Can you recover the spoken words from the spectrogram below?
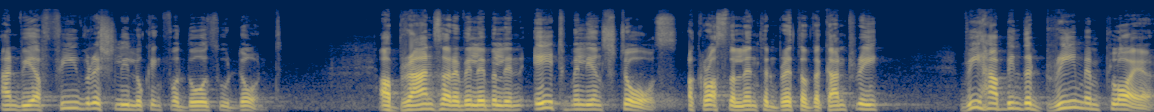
and we are feverishly looking for those who don't. Our brands are available in 8 million stores across the length and breadth of the country. We have been the dream employer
